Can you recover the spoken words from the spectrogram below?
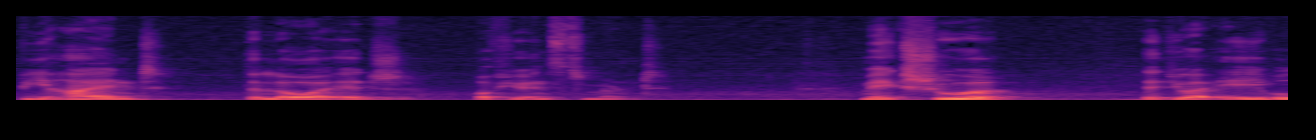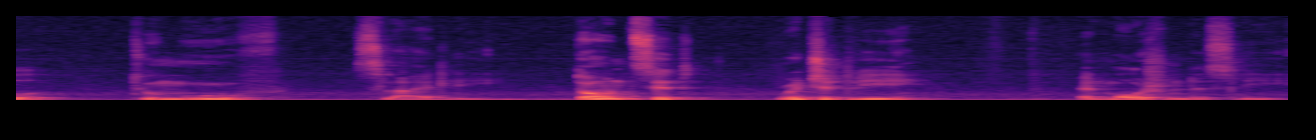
behind the lower edge of your instrument. Make sure that you are able to move slightly. Don't sit rigidly and motionlessly.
